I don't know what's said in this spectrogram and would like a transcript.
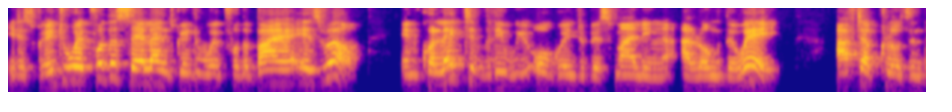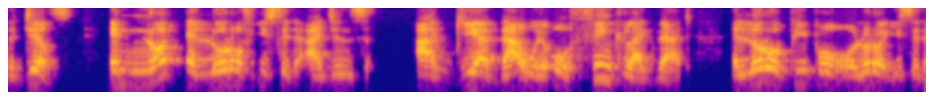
it is going to work for the seller and it's going to work for the buyer as well. And collectively, we're all going to be smiling along the way after closing the deals. And not a lot of estate agents are geared that way or think like that. A lot of people or a lot of estate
